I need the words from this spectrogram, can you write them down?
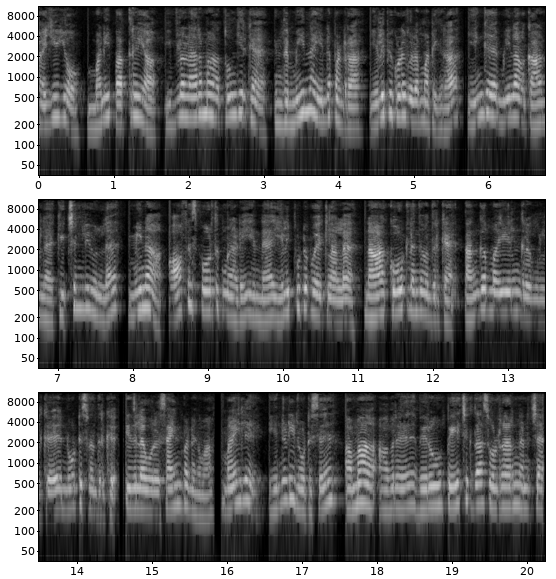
ஐயோ மணி பத்திரையா? இவ்ளோ நேரமா தூங்கியிருக்கேன். இந்த மீனா என்ன பண்றா? எழுப்பி கூட விட மாட்டேங்கிறா? எங்க மீனாவை காணல? கிச்சன்லயும் இல்ல. மீனா ஆபீஸ் போறதுக்கு முன்னாடி என்ன எழுப்பிட்டு போயிருக்கலாம்ல? நான் கோர்ட்ல இருந்து வந்திருக்கேன். தங்க மயில்ங்கிறவங்களுக்கு நோட்டீஸ் வந்திருக்கு. இதுல ஒரு சைன் பண்ணுங்கம்மா. மயிலு என்னடி நோட்டீஸ்? அம்மா அவரு வெறும் பேச்சுக்கு தான் சொல்றாருன்னு நினைச்சேன்.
